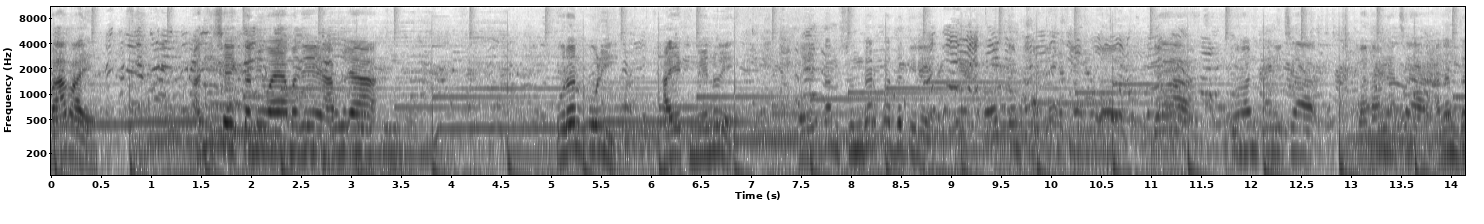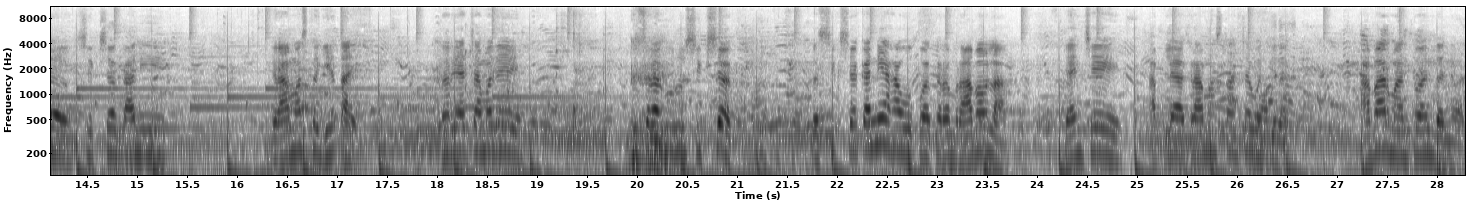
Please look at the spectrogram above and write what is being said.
बाब आहे. अतिशय कमी वयामध्ये आपल्या पुरणपोळी हा एक मेनू आहे. एकदम सुंदर पद्धतीने एकदम छोटी छोटी मुलं त्या पुरणपोळीचा बनवण्याचा आनंद शिक्षक आणि ग्रामस्थ घेत आहे तर याच्यामध्ये दुसरा गुरु शिक्षक तर शिक्षकांनी हा उपक्रम राबवला. त्यांचे आपल्या ग्रामस्थांच्या वतीनं आभार मानतो आणि धन्यवाद.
